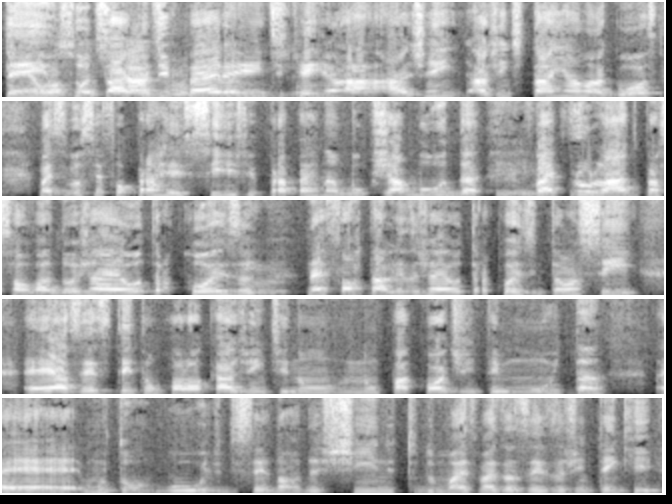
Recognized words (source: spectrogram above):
tem é um sotaque diferente. Quem, a, a, gente a gente está em Alagoas, mas se você for para Recife, para Pernambuco já muda. Isso. Vai para o lado para Salvador já é outra coisa, Sim. né? Fortaleza já é outra coisa. Então assim, é, às vezes tentam colocar a gente num, num pacote. A gente tem muita é, muito orgulho de ser nordestino e tudo mais, mas às vezes a gente tem que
